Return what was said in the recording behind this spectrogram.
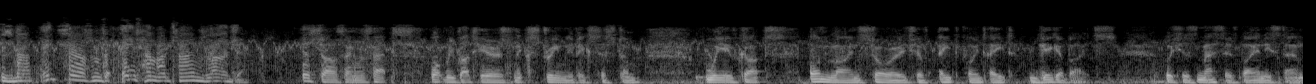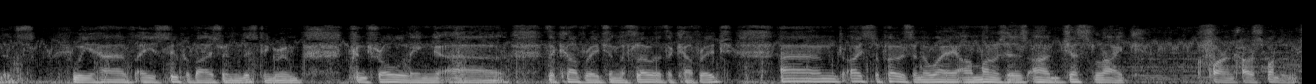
is about 8,800 times larger. Yes, Jonathan, fact, what we've got here is an extremely big system. We've got online storage of 8.8 gigabytes, which is massive by any standards. We have a supervisor in the listening room controlling uh, the coverage and the flow of the coverage. And I suppose, in a way, our monitors are just like foreign correspondents,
